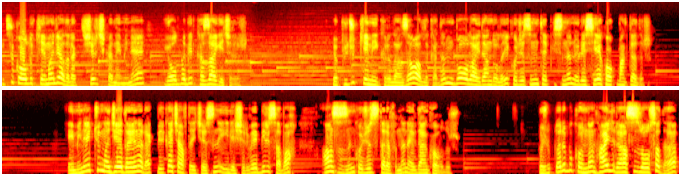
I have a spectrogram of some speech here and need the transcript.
küçük oğlu Kemal'i alarak dışarı çıkan Emine yolda bir kaza geçirir. Köprücük kemiği kırılan zavallı kadın bu olaydan dolayı kocasının tepkisinden ölesiye korkmaktadır. Emine tüm acıya dayanarak birkaç hafta içerisinde iyileşir ve bir sabah ansızın kocası tarafından evden kovulur. Çocukları bu konudan hayli rahatsız olsa da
